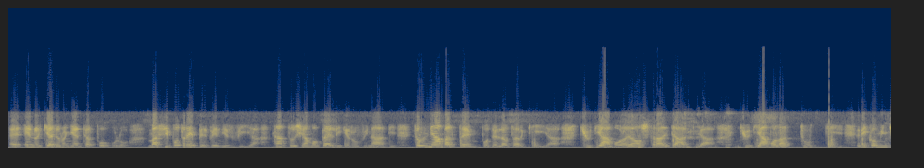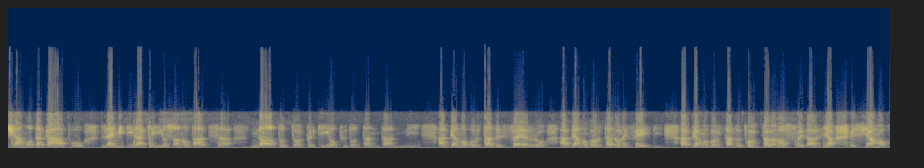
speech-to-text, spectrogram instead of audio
e, e non chiedono niente al popolo, ma si potrebbe venire via, tanto siamo belli che rovinati, torniamo al tempo dell'autarchia, chiudiamo la nostra Italia, chiudiamola tutti, ricominciamo da capo, lei mi dirà che io sono pazza, no dottor perché io ho più di 80 anni, abbiamo portato il ferro, abbiamo portato le fedi, abbiamo portato tutta la nostra Italia e siamo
